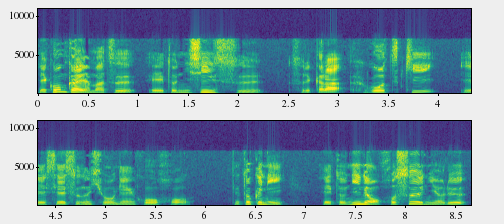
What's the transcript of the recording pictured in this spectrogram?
えー、今回はまず、えーと、二進数、それから符号付き整数の表現方法で特にえー、と2の歩数による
